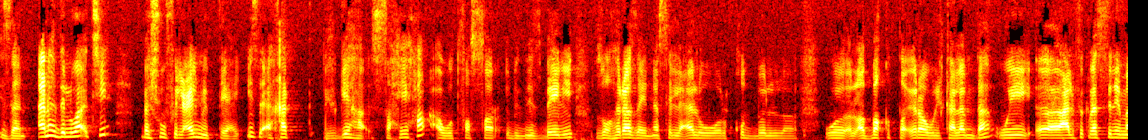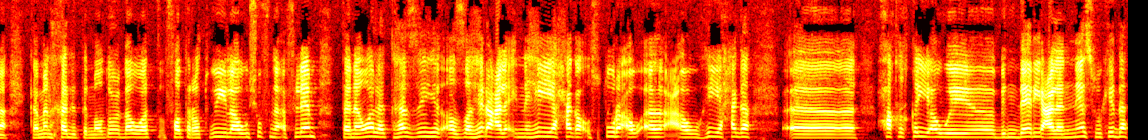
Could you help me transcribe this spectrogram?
اذا أنا دلوقتي بشوف العلم بتاعي. إذا أخدت الجهه الصحيحة أو تفسر بالنسبة لي ظاهرة زي الناس اللي قالوا القطب ال- والأطباق الطائرة والكلام ده. وعلى فكرة السينما كمان خدت الموضوع دوت فترة طويلة وشفنا أفلام تناولت هذه الظاهرة على إن هي حاجة أسطورة أو أو هي حاجة آه، حقيقية وبنداري على الناس وكده.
